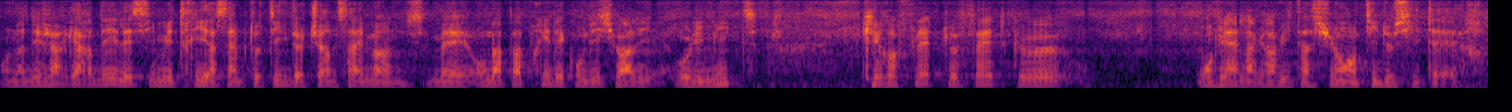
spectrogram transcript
on déjà regardé les symétries asymptotiques de Chern-Simons, mais on n'a pas pris des conditions aux limites qui reflètent le fait qu'on vient de la gravitation antidocitaire.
